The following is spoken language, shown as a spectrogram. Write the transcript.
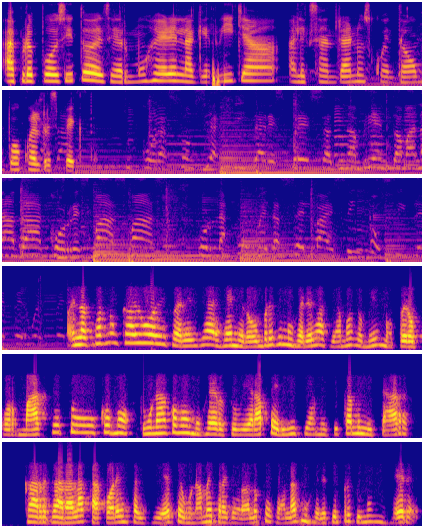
A propósito de ser mujer en la guerrilla, Alexandra nos cuenta un poco al respecto. Tu corazón se agita, eres presa de una hambrienta manada, corres más, más, por la húmeda selva es imposible, pero es en la FARC nunca hubo diferencia de género, hombres y mujeres hacíamos lo mismo, pero por más que tú como una como mujer tuviera pericia, mística militar, cargara la K-47, una ametralladora, lo que sea, las mujeres siempre fuimos mujeres,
